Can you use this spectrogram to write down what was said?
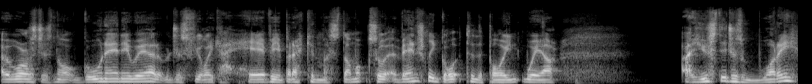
hours, just not going anywhere. It would just feel like a heavy brick in my stomach. So it eventually got to the point where I used to just worry.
